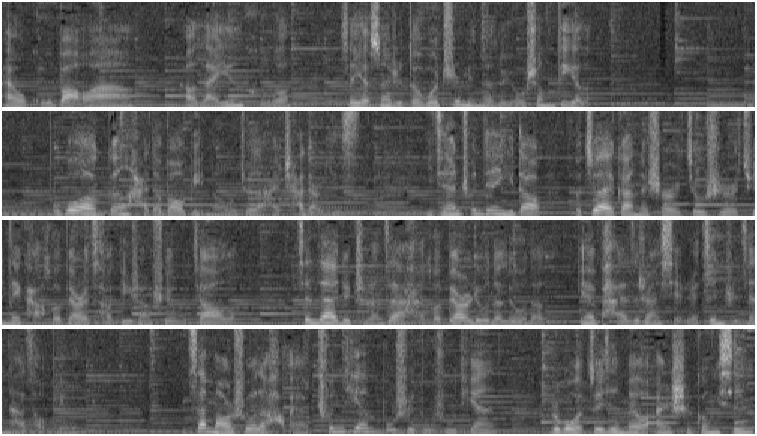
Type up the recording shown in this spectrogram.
还有古堡啊，还有莱茵河，所以也算是德国知名的旅游胜地了。不过跟海德堡比呢，我觉得还差点意思。以前春天一到，我最爱干的事儿就是去内卡河边的草地上睡午觉了。现在就只能在海河边溜达溜达了，因为牌子上写着禁止践踏草坪。三毛说得好呀，春天不是读书天。如果我最近没有按时更新，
